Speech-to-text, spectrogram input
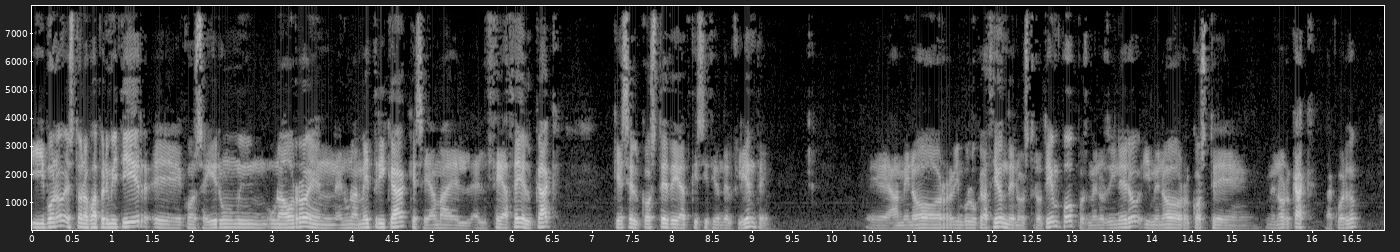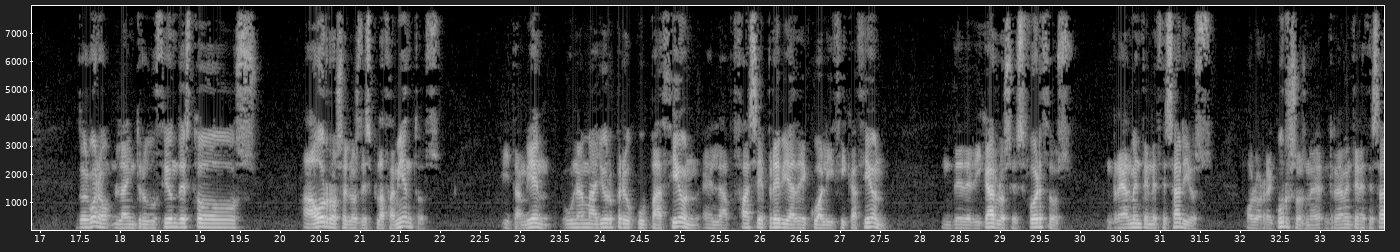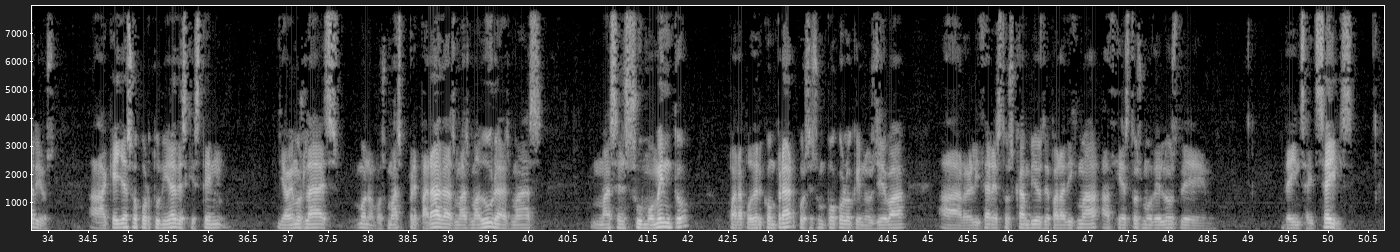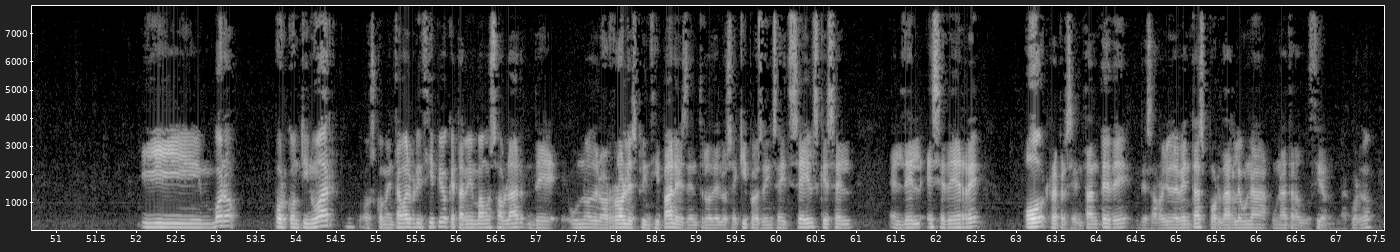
Y bueno, esto nos va a permitir eh, conseguir un, ahorro en, una métrica que se llama el, CAC, el CAC, que es el coste de adquisición del cliente. Eh, a menor involucración de nuestro tiempo, pues menos dinero y menor coste, menor CAC, ¿de acuerdo? Entonces, bueno, la introducción de estos ahorros en los desplazamientos y también una mayor preocupación en la fase previa de cualificación de dedicar los esfuerzos realmente necesarios o los recursos realmente necesarios a aquellas oportunidades que estén, llamémoslas, bueno, pues más preparadas, más maduras, más, más en su momento para poder comprar, pues es un poco lo que nos lleva a realizar estos cambios de paradigma hacia estos modelos de, de inside sales. Y bueno, por continuar, os comentaba al principio que también vamos a hablar de uno de los roles principales dentro de los equipos de inside sales, que es el, el del SDR o representante de desarrollo de ventas, por darle una, una traducción, ¿de acuerdo?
